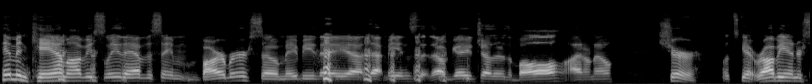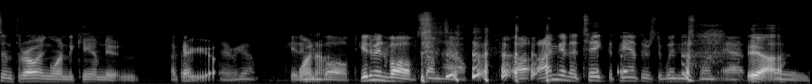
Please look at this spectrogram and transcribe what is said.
him and Cam, obviously, they have the same barber, so maybe they uh, that means that they'll get each other the ball. I don't know. Sure, let's get Robbie Anderson throwing one to Cam Newton. Okay, There you go. There we go. Get Why him not? involved. Get him involved somehow. uh, I'm going to take the Panthers to win this one at Yeah. home.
